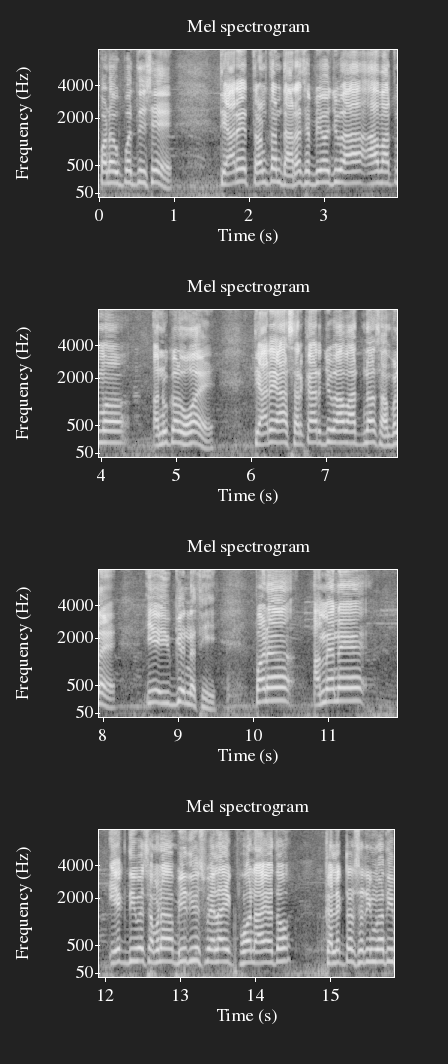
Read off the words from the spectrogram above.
પણ ઉપસ્થિત છે. ત્યારે ત્રણ ત્રણ ધારાસભ્યો જો આ આ વાતમાં અનુકૂળ હોય, ત્યારે આ સરકાર જો આ વાત ના સાંભળે, એ યોગ્ય નથી. પણ અમેને એક દિવસ હમણાં બે દિવસ પહેલાં એક ફોન આવ્યો હતો કલેક્ટરશ્રીમાંથી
